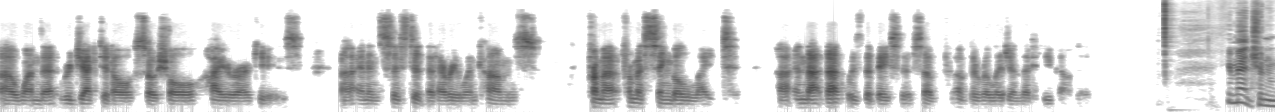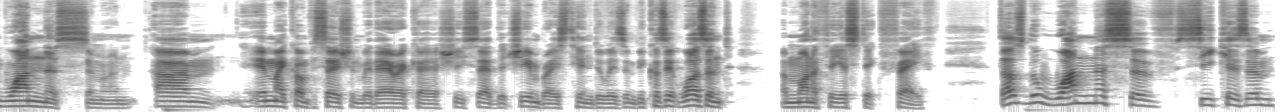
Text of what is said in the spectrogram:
uh, one that rejected all social hierarchies uh, and insisted that everyone comes from a, from a single light. Uh, and that, that was the basis of, of the religion that he founded. You mentioned oneness, Simran. Um, in my conversation with Erika, she said that she embraced Hinduism because it wasn't a monotheistic faith. Does the oneness of Sikhism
